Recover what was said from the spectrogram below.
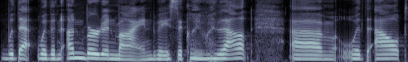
with that with an unburdened mind basically without um, without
